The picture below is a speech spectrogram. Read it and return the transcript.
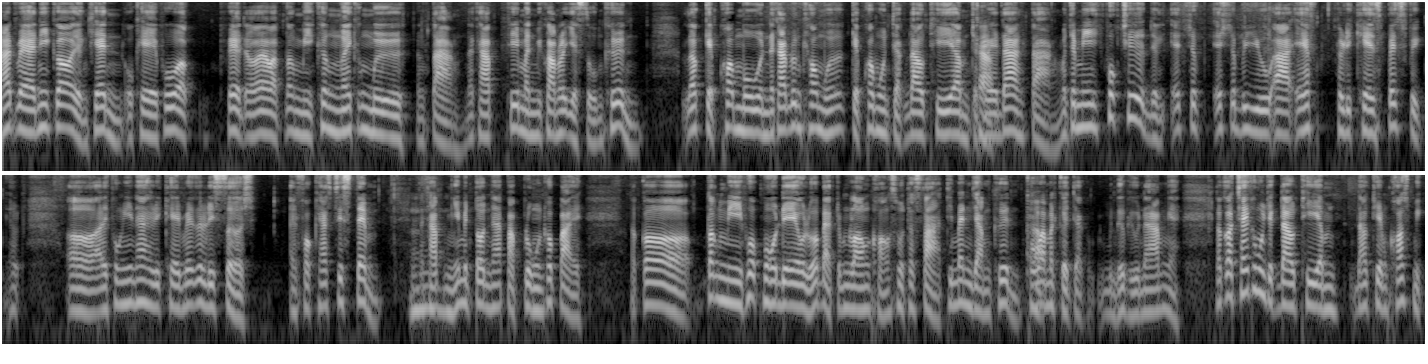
ฮาร์ดแวร์นี่ก็อย่างเช่นโอเค พวกประเภทว่าแบบต้องมีเครื่องไม้เครื่องมือต่างๆนะครับที่มันมีความละเอียดสูงขึ้น แล้วเก็บข้อมูลนะครับเรื่องข้อมูลก็เก็บข้อมูลจากดาวเทียม จากครับเรดาร์ต่างๆมันจะมีพวกชื่ออย่าง HWRF Hurricane Specific เอ่ออะไรพวกนี้นะ Hurricane Weather Research and Forecast System นะครับอย่างนี้เป็นต้นนะปรับปรุงมันเข้าไป แล้วก็ต้องมีพวกโมเดล หรือว่าแบบจำลองของสมุทรศาสตร์ที่แม่นยำขึ้น เพราะว่ามันเกิดจากเหนือผิวน้ำไง แล้วก็ใช้ข้อมูลจากดาวเทียม ดาวเทียม Cosmic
